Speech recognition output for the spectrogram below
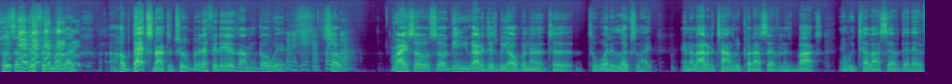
put something different in my life. I hope that's not the truth, but if it is, I'm go with it. Put a different So- flavor. Right. So so again, you got to just be open to, to to what it looks like. And a lot of the times we put ourselves in this box and we tell ourselves that if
